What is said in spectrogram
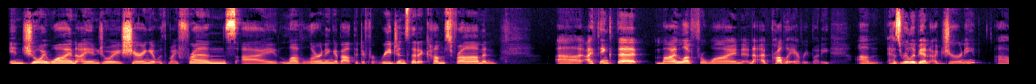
enjoy wine. I enjoy sharing it with my friends. I love learning about the different regions that it comes from. And uh, I think that my love for wine, and uh, probably everybody, um, has really been a journey uh,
